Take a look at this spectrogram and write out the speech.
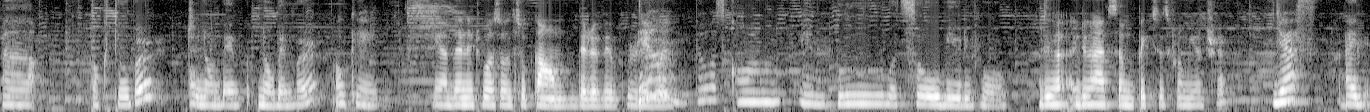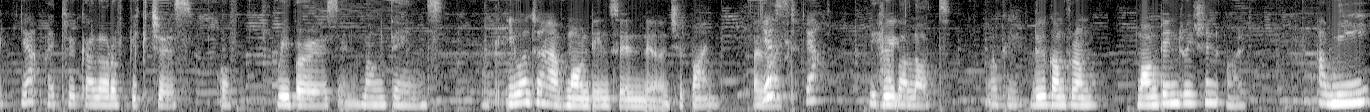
uh, October to November. November. Okay. Yeah, then it was also calm, the river. Yeah, that was calm and blue was so beautiful. Do, you, do you have some pictures from your trip? Yes, I yeah I took a lot of pictures of rivers and mountains. Okay. You also have mountains in uh, Japan. A Yes, lot. yeah, we Do have you- a lot. Okay. Do you come from mountain region or? Uh, me?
